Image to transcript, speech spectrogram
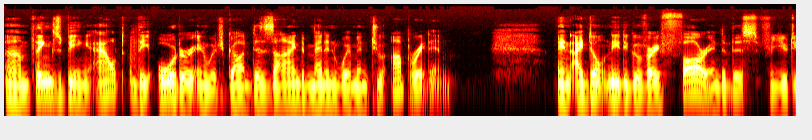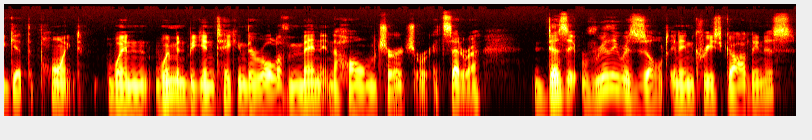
Um, things being out of the order in which God designed men and women to operate in. And I don't need to go very far into this for you to get the point. When women begin taking the role of men in the home, church, or etc., does it really result in increased godliness?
